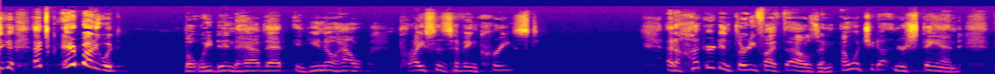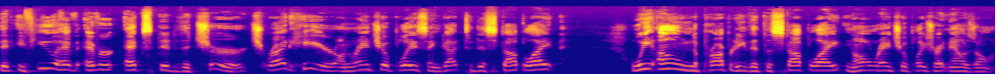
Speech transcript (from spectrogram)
acres? That's everybody would. But we didn't have that. And you know how prices have increased? At 135,000, I want you to understand that if you have ever exited the church right here on Rancho Place and got to this stoplight, we own the property that the stoplight and all Rancho Place right now is on.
